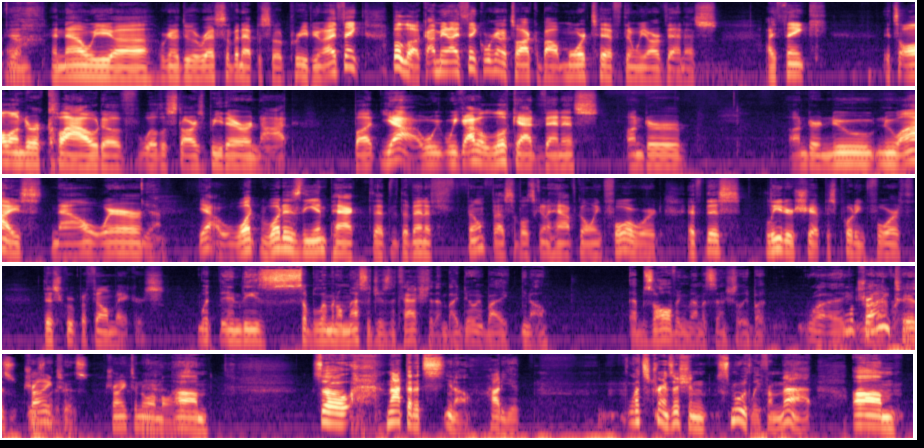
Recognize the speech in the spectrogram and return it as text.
And, and now we uh, we're gonna do the rest of an episode preview. And I think, but look, I mean, I think we're gonna talk about more TIFF than we are Venice. I think it's all under a cloud of will the stars be there or not. But yeah, we, we got to look at Venice under under new new eyes now. Where Yeah. yeah, what what is the impact that the Venice Film Festival is going to have going forward if this leadership is putting forth this group of filmmakers? within these subliminal messages attached to them by doing by you know absolving them essentially but well, Well, trying to, is, trying is to, is. trying to normalize. Um, so not that it's you know how do you let's transition smoothly from that um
